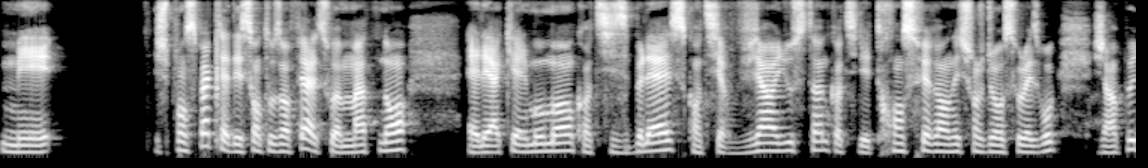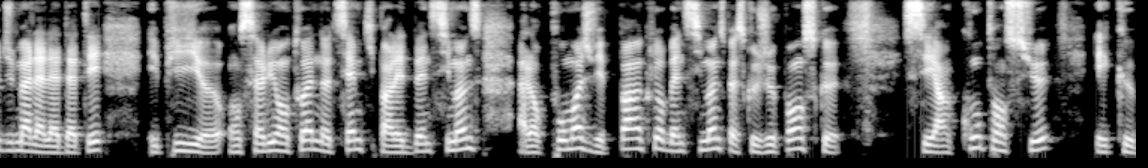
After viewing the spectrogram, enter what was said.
Mais je pense pas que la descente aux enfers, elle soit maintenant. Elle est à quel moment quand il se blesse, quand il revient à Houston, quand il est transféré en échange de Russell Westbrook. J'ai un peu du mal à la dater. Et puis euh, on salue Antoine, notre SEM, qui parlait de Ben Simmons. Alors pour moi, je vais pas inclure Ben Simmons parce que je pense que c'est un contentieux et que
